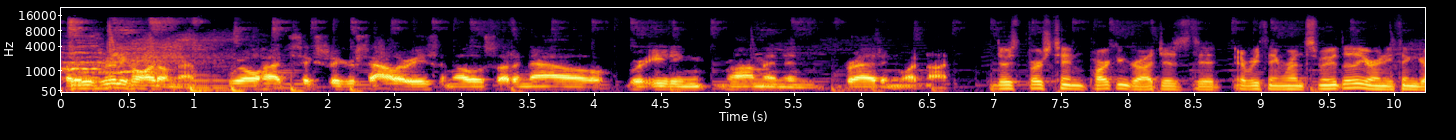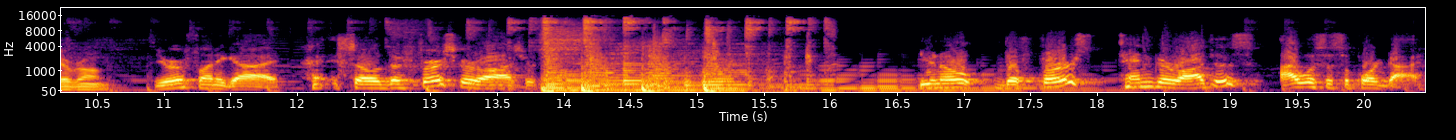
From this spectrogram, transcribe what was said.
But it was really hard on them. We all had six figure salaries, and all of a sudden now we're eating ramen and bread and whatnot. Those first 10 parking garages, did everything run smoothly or anything go wrong? You're a funny guy. So the first garage was. You know, the first 10 garages, I was a support guy.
